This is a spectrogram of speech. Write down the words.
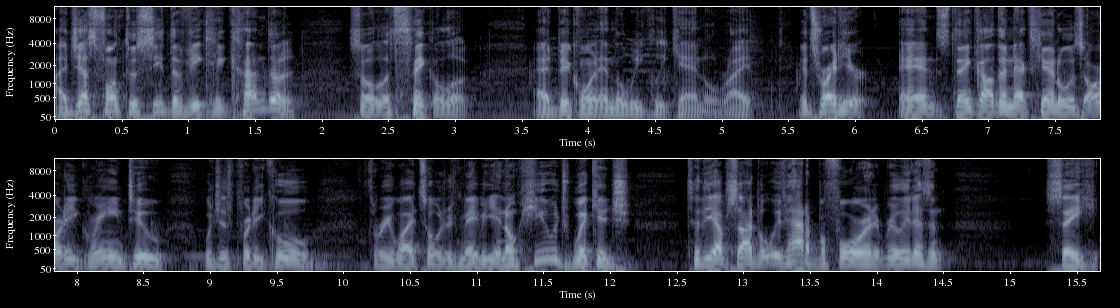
I just want to see the weekly candle. So let's take a look at Bitcoin and the weekly candle, right? It's right here. And thank God the next candle is already green too, which is pretty cool. Three white soldiers, maybe, you know, huge wickage to the upside, but we've had it before and it really doesn't say,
